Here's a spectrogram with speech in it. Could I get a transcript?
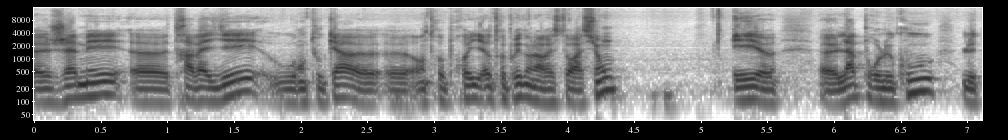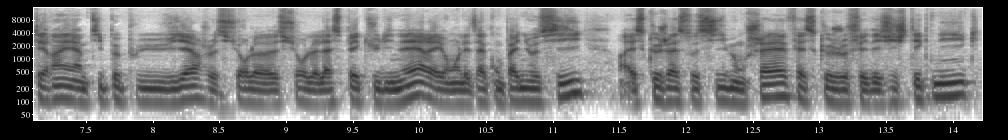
euh, jamais travaillé, ou en tout cas entrepris, entrepris dans la restauration. Et euh, euh, là, pour le coup, le terrain est un petit peu plus vierge sur le sur l'aspect culinaire et on les accompagne aussi. Est-ce que j'associe mon chef? Est-ce que je fais des fiches techniques?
